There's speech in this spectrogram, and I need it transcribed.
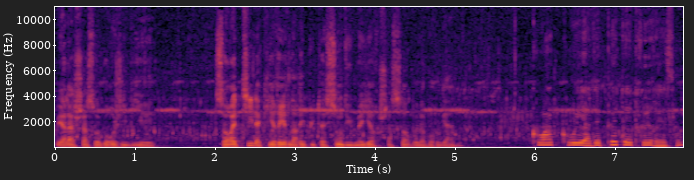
Mais à la chasse au gros gibier, saurait-il acquérir la réputation du meilleur chasseur de la bourgade? Quoique avait peut-être eu raison.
